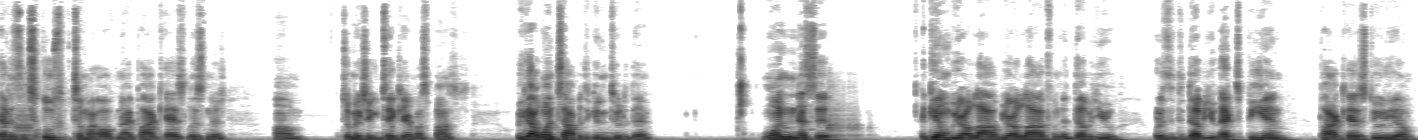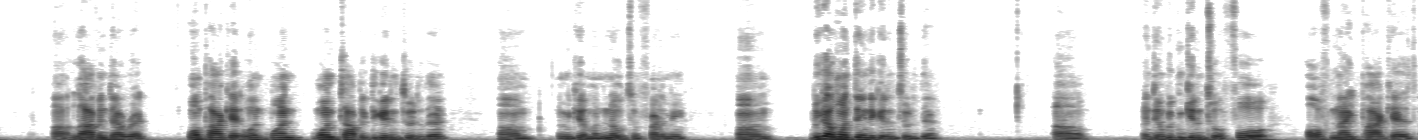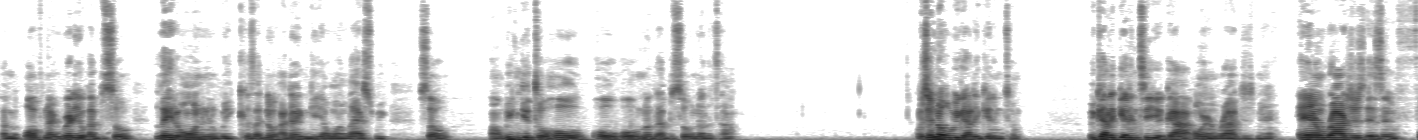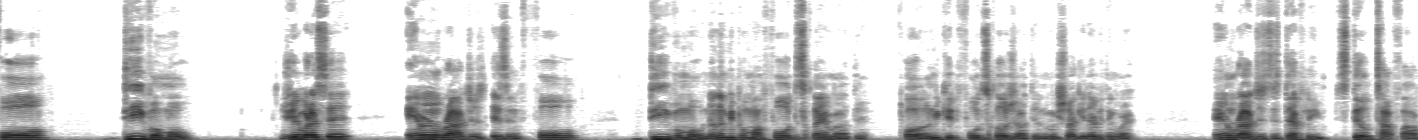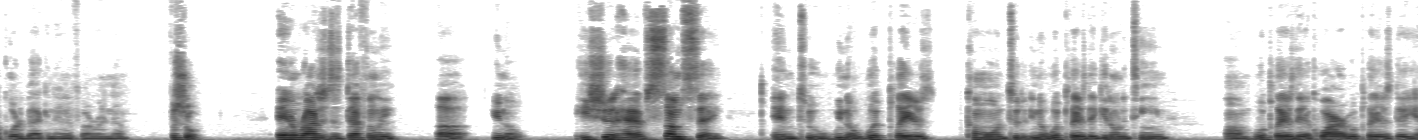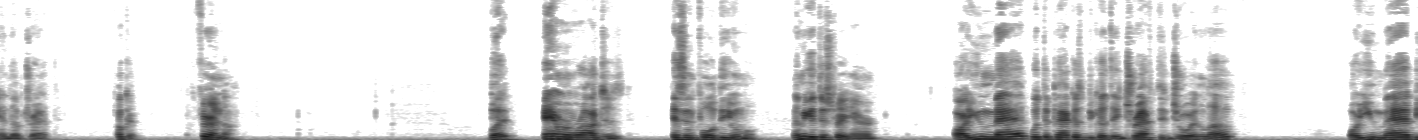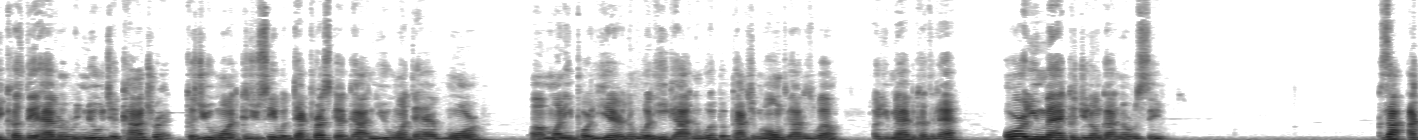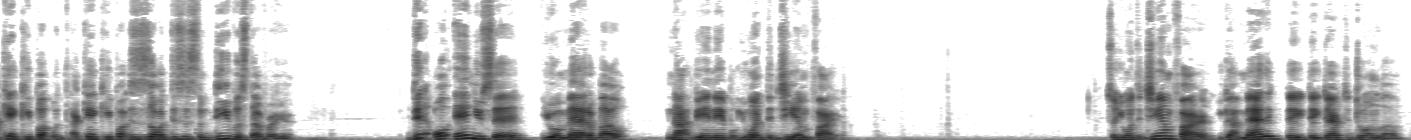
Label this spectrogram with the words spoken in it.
that is exclusive to my off night podcast listeners. Um, so make sure you take care of our sponsors. We got one topic to get into today. One, that's it. Again, we are live. We are live from the W, what is it, the WXPN podcast studio, uh, live and direct. One podcast, one one one topic to get into today. Um, let me get my notes in front of me. Um, we got one thing to get into today, uh, and then we can get into a full off night podcast, I mean off night radio episode later on in the week because I know I didn't get y'all one last week, so um, we can get to a whole whole whole another episode another time. Which I know we got to get into. We got to get into your guy Aaron Rodgers, man. Aaron Rodgers is in full diva mode. You hear what I said? Aaron Rodgers is in full diva mode. Now let me put my full disclaimer out there. Or let me get full disclosure out there. Let me make sure I get everything right. Aaron Rodgers is definitely still top five quarterback in the NFL right now, for sure. Aaron Rodgers is definitely, uh, you know, he should have some say into you know what players come on to the, you know what players they get on the team, um, what players they acquire, what players they end up drafting. Okay, fair enough. But Aaron Rodgers is in full diva mode. Let me get this straight, Aaron. Are you mad with the Packers because they drafted Jordan Love? Are you mad because they haven't renewed your contract? Because you want, because you see what Dak Prescott got, and you want to have more uh, money per year than what he got and what Patrick Mahomes got as well. Are you mad because of that? Or are you mad because you don't got no receivers? Because I, I can't keep up with I can't keep up. This is all this is some diva stuff right here. Then, oh, and you said you were mad about not being able. You wanted the GM fired. So you want the GM fired. You got mad they they drafted Jordan Love.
